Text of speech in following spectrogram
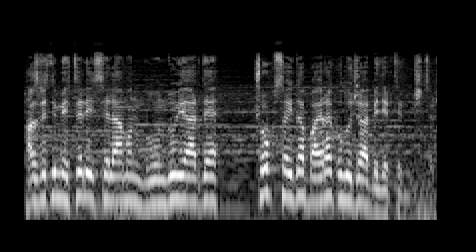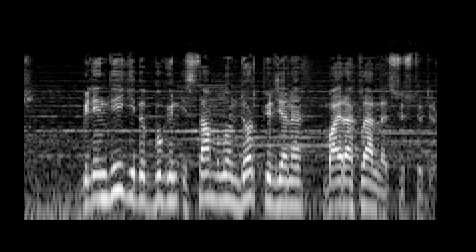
Hazreti Mehdi Aleyhisselam'ın bulunduğu yerde çok sayıda bayrak olacağı belirtilmiştir. Bilindiği gibi bugün İstanbul'un dört bir yanı bayraklarla süslüdür.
